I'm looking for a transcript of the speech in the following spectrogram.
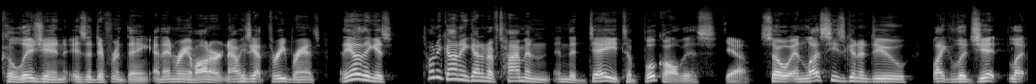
Collision is a different thing, and then Ring of Honor. Now he's got three brands. And the other thing is Tony Khan ain't got enough time in in the day to book all this. yeah So unless he's going to do like legit, let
